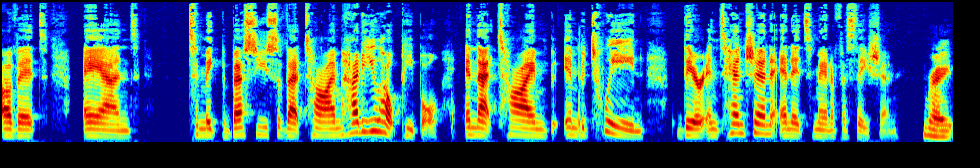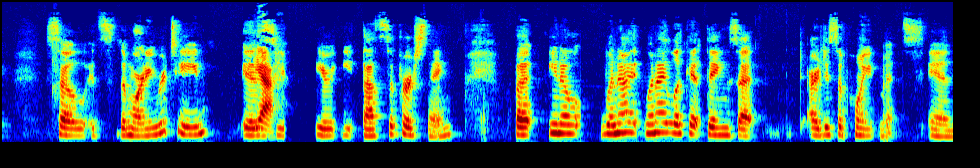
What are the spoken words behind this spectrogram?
of it. And to make the best use of that time? How do you help people in that time in between their intention and its manifestation? Right. So it's the morning routine is yeah. You're, you're, that's the first thing. But you know, when I when I look at things that are disappointments and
